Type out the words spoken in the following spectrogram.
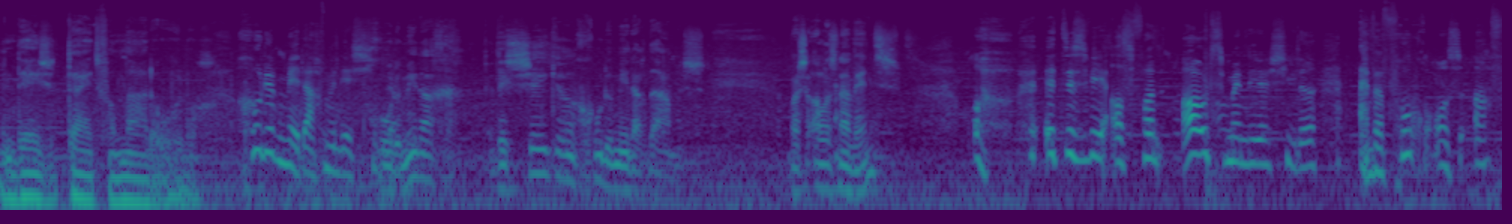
In deze tijd van na de oorlog. Goedemiddag, meneer Schiller. Goedemiddag. Het is zeker een goede middag, dames. Was alles naar wens? Oh, het is weer als van ouds, meneer Schiller. En we vroegen ons af,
